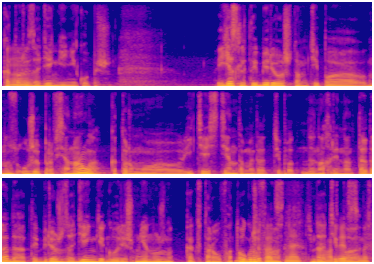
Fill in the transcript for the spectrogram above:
который Мгм. за деньги не купишь. Если ты берешь там типа ну, уже профессионала, которому э, идти ассистентом, это типа да нахрена, тогда да, ты берешь за деньги, говоришь, мне нужно как второго Ну, фотографа, что-то отснять, типа, да, типа, ответственность.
